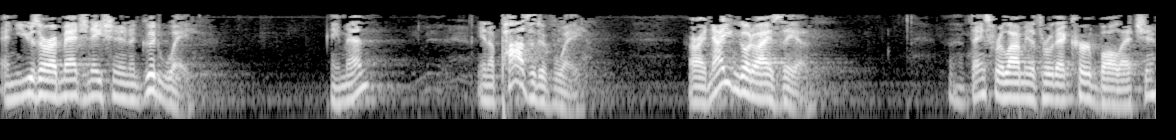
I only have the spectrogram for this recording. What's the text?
and use our imagination in a good way. Amen? In a positive way. All right, now you can go to Isaiah. Thanks for allowing me to throw that curveball at you.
